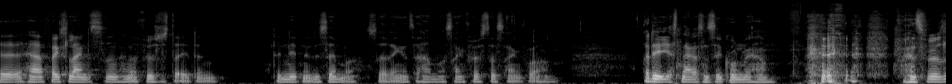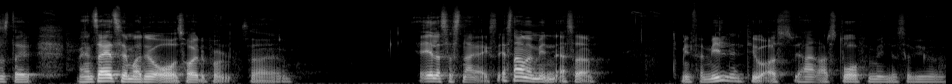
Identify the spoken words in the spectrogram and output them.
uh, her for ikke så lang tid siden. Han har fødselsdag den, den 19. december, så jeg ringer til ham og sang fødselsdagssang for ham. Og det, jeg snakker sådan set kun med ham på hans fødselsdag. Men han sagde til mig, at det var årets højdepunkt. Så øh, ellers så snakker jeg ikke. Jeg snakker med min, altså, min familie. De var også, jeg har en ret stor familie, så vi var,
